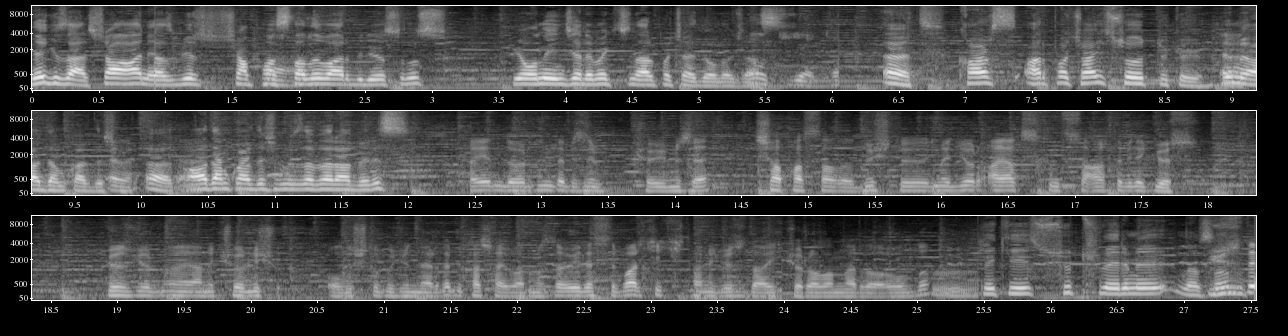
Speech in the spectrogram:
Ne güzel, şahane. Biraz Bir şap hastalığı var biliyorsunuz. Bir onu incelemek için Arpaçay'da olacağız. Çok güzel. Evet, Kars Arpaçay Söğütlü Köyü. Değil mi. Adem kardeşim? Evet. evet. Evet. Adem kardeşimizle beraberiz. Ayın dördünde bizim köyümüze şap hastalığı düştü. Mediyor ayak sıkıntısı artı bir de göz. Göz görme yani körlük oluştu bugünlerde birkaç hayvanımızda. Öylesi var ki iki tane gözü dahi kör olanlar da oldu. Peki süt verimi nasıl? Yüzde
